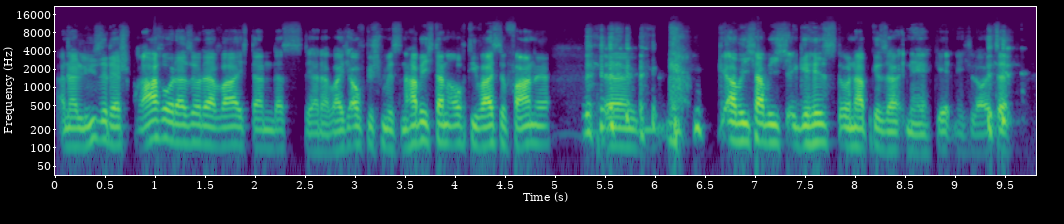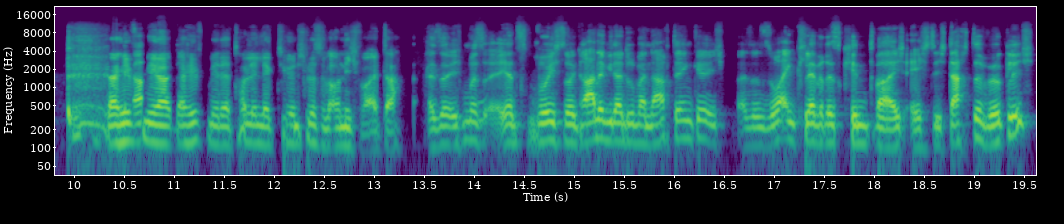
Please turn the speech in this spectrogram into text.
Analyse der Sprache oder so, da war ich dann, das, ja, da war ich aufgeschmissen. Habe ich dann auch die weiße Fahne, äh, habe ich, habe ich gehisst und habe gesagt, nee, geht nicht, Leute. Da hilft, ja. mir, da hilft mir der tolle Lektürenschlüssel auch nicht weiter. Also ich muss jetzt, wo ich so gerade wieder drüber nachdenke, ich, also so ein cleveres Kind war ich echt. Ich dachte wirklich,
